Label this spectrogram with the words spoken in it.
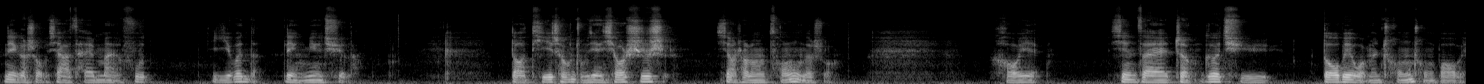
那个手下才满腹疑问的领命去了。到提成逐渐消失时，项少龙从容地说：“侯爷，现在整个区域都被我们重重包围，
